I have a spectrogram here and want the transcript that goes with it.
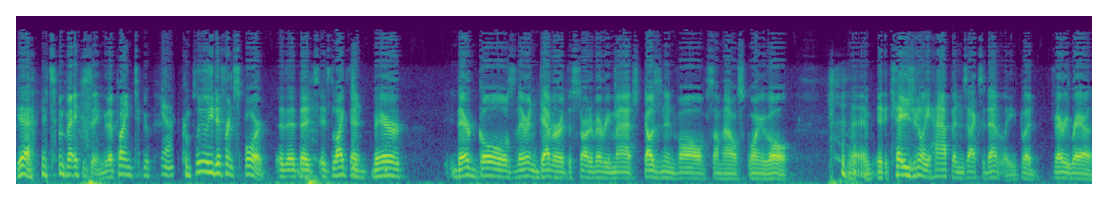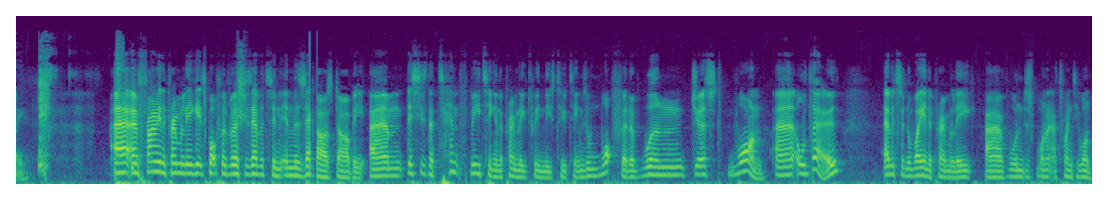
Yeah, it's amazing. They're playing two Yeah. completely different sport. Uh, it- it- It's, it's like that their their goals, their endeavor at the start of every match doesn't involve somehow scoring a goal. Uh, it occasionally happens accidentally, but very rarely. Uh, and finally, in the Premier League, it's Watford versus Everton in the Zedbars derby. Um, this is the tenth meeting in the Premier League between these two teams, and Watford have won just one. Uh, although Everton away in the Premier League have won just one out of twenty-one.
